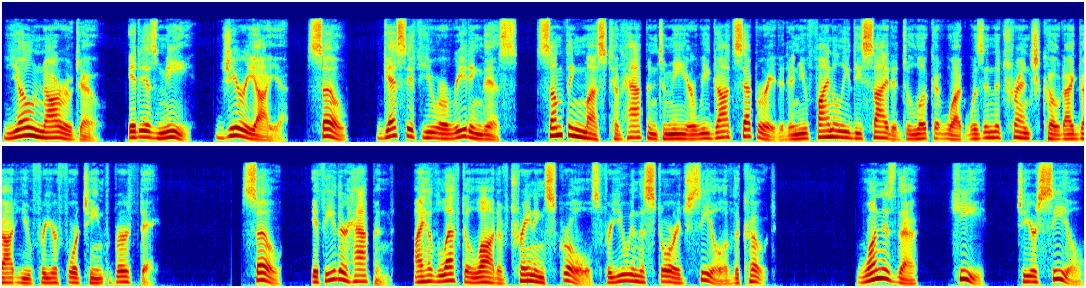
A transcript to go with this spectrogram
Yo Naruto, it is me, Jiraiya. So, guess if you are reading this, something must have happened to me or we got separated and you finally decided to look at what was in the trench coat I got you for your 14th birthday. So, if either happened, I have left a lot of training scrolls for you in the storage seal of the coat. One is the key to your seal,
